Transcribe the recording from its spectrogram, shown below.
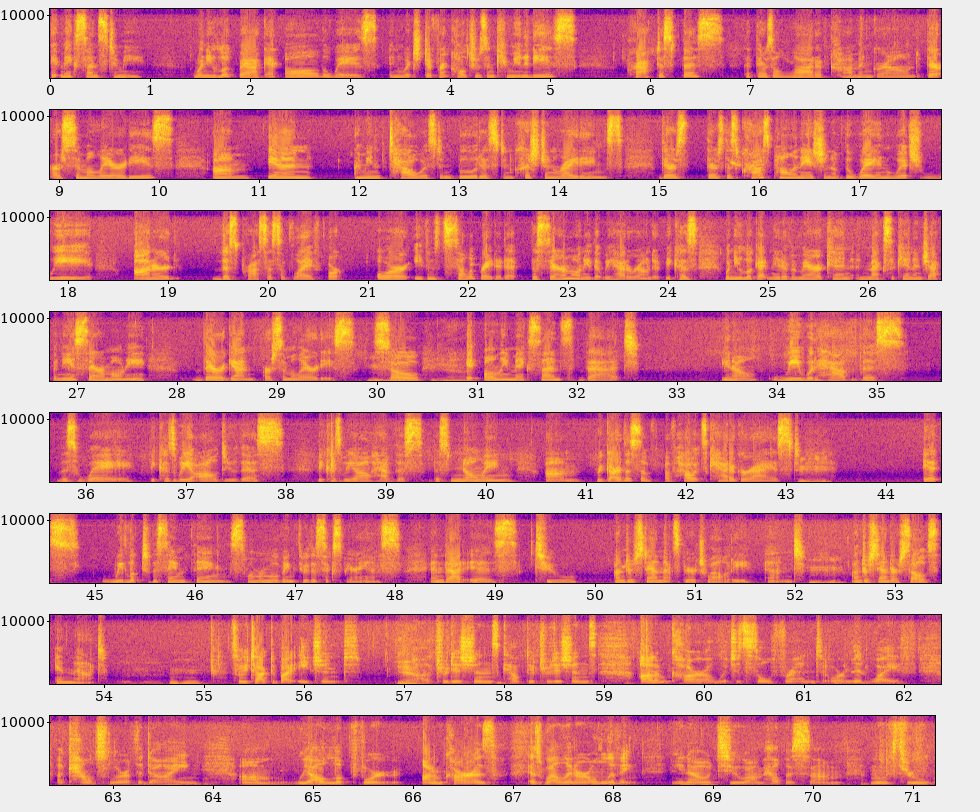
it makes sense to me when you look back at all the ways in which different cultures and communities practiced this that there's a lot of common ground. There are similarities um, in, I mean, Taoist and Buddhist and Christian writings. There's there's this cross pollination of the way in which we honored this process of life or or even celebrated it, the ceremony that we had around it. Because when you look at Native American and Mexican and Japanese ceremony, there again are similarities. Mm-hmm. So yeah. it only makes sense that, you know, we would have this this way because we all do this because we all have this this knowing um, regardless of, of how it's categorized mm-hmm. it's we look to the same things when we're moving through this experience and that is to understand that spirituality and mm-hmm. understand ourselves in that mm-hmm. mm-hmm. so we talked about ancient yeah. Uh, traditions, Celtic traditions. Anam Cara, which is soul friend or midwife, a counselor of the dying. Um, we all look for Anam Caras as well in our own living, you know, to um, help us um, move through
